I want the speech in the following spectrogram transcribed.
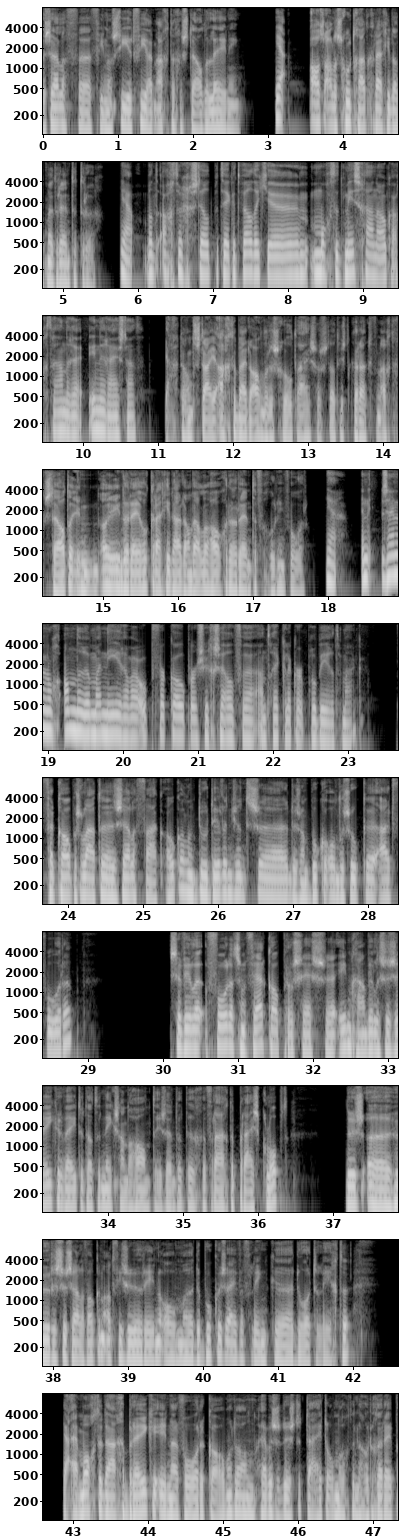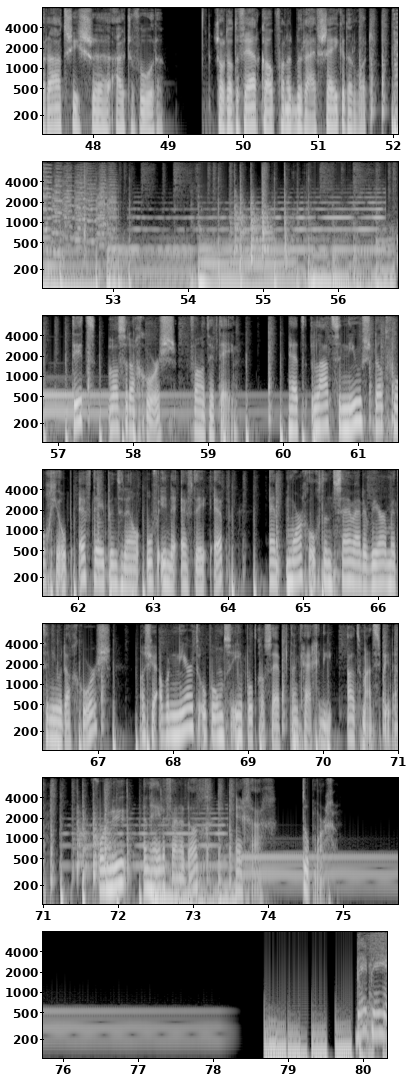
zelf financiert via een achtergestelde lening. Ja, als alles goed gaat, krijg je dat met rente terug. Ja, want achtergesteld betekent wel dat je, mocht het misgaan, ook achteraan de in de rij staat. Ja, dan sta je achter bij de andere schuldeisers. Dat is het karakter van achtergestelde. In, in de regel krijg je daar dan wel een hogere rentevergoeding voor. Ja, en zijn er nog andere manieren waarop verkopers zichzelf uh, aantrekkelijker proberen te maken? Verkopers laten zelf vaak ook al een due diligence, uh, dus een boekenonderzoek uh, uitvoeren. Ze willen, voordat ze een verkoopproces ingaan, willen ze zeker weten dat er niks aan de hand is en dat de gevraagde prijs klopt. Dus uh, huren ze zelf ook een adviseur in om uh, de boekers even flink door te lichten. Ja, en mochten daar gebreken in naar voren komen, dan hebben ze dus de tijd om nog de nodige reparaties uit te voeren. Zodat de verkoop van het bedrijf zekerder wordt. Dit was de dagkoers van het FD. Het laatste nieuws dat volg je op fd.nl of in de FD-app. En morgenochtend zijn wij er weer met een nieuwe dagkoers. Als je abonneert op ons in je podcast-app, dan krijg je die automatisch binnen. Voor nu een hele fijne dag en graag tot morgen.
